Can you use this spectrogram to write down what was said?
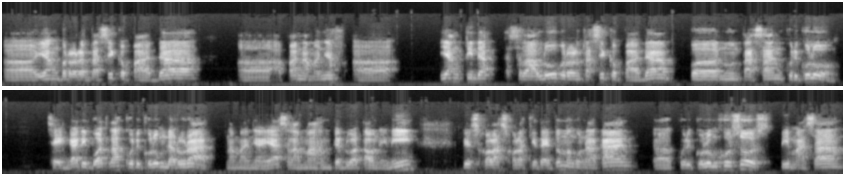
uh, yang berorientasi kepada uh, apa namanya uh, yang tidak selalu berorientasi kepada penuntasan kurikulum. Sehingga dibuatlah kurikulum darurat namanya ya selama hampir dua tahun ini di sekolah-sekolah kita itu menggunakan uh, kurikulum khusus di masa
